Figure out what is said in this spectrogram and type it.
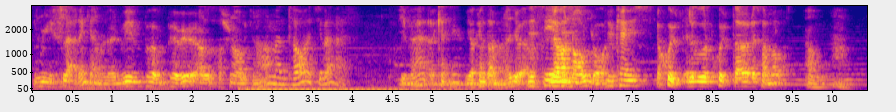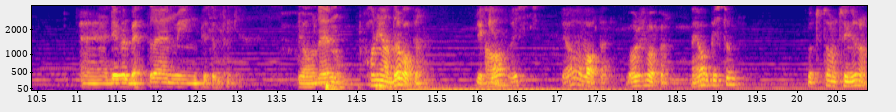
Men släden kan du. Vi behöver, behöver ju all arsenal vi kan Ja, ha. men ta ett gevär. Gevär? Kan, jag kan inte använda gevär. Det ser, jag du, har noll då. Du kan ju... Jag skjuter, eller går det att skjuta det samma va? Ja. Eh, det är väl bättre än min pistol tänker jag. ja, det är det nog. Har ni andra vapen? Lycka. Ja, visst. Jag har vapen. Vad har du för vapen? Jag har pistol. Får inte ta de tyngre då?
